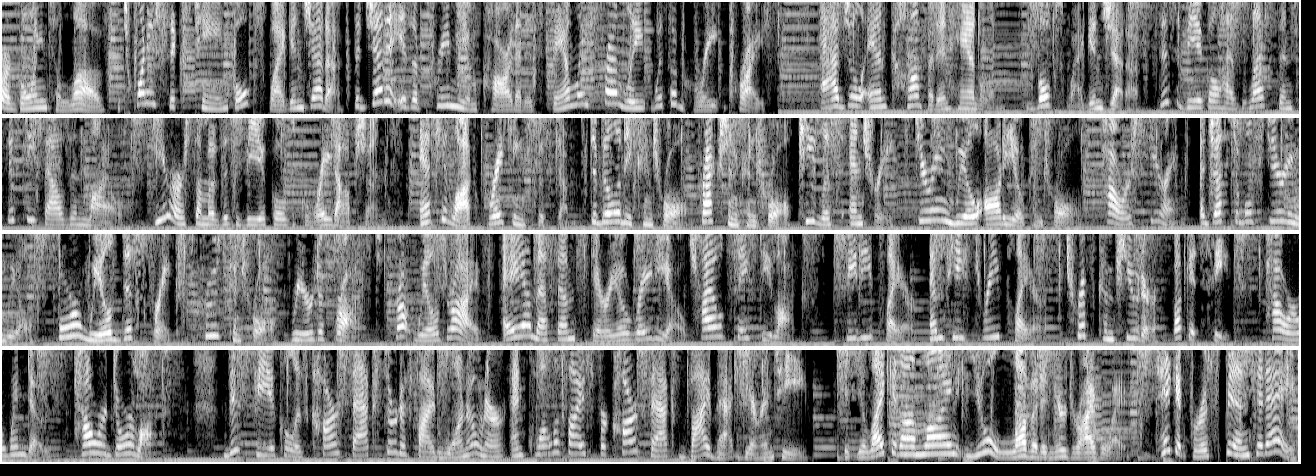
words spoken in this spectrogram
are going to love the 2016 Volkswagen Jetta. The Jetta is a premium car that is family friendly with a great price. Agile and confident handling. Volkswagen Jetta. This vehicle has less than 50,000 miles. Here are some of this vehicle's great options. Anti-lock braking system, stability control, traction control, keyless entry, steering wheel audio controls, power steering, adjustable steering wheel, four-wheel disc brakes, cruise control, rear defrost, front wheel drive, AM FM stereo radio, child safety locks, CD player, MP3 player, trip computer, bucket seats, power windows, power door locks. This vehicle is Carfax certified one owner and qualifies for Carfax buyback guarantee. If you like it online, you'll love it in your driveway. Take it for a spin today.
